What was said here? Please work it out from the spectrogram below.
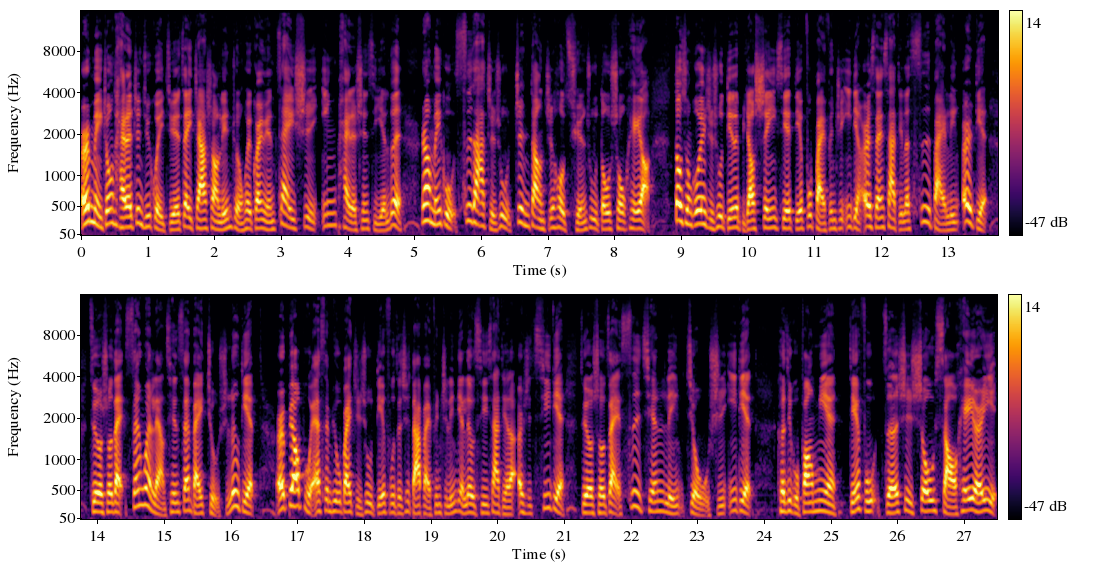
而美中台的政局诡谲，再加上联准会官员再释鹰派的升息言论，让美股四大指数震荡之后全数都收黑啊。道琼工业指数跌得比较深一些，跌幅百分之一点二三，下跌了四百零二点，最后收在三万两千三百九十六点。而标普 S M P 五百指数跌幅则是达百分之零点六七，下跌了二十七点，最后收在四千零九十一点。科技股方面，跌幅则是收小黑而已。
